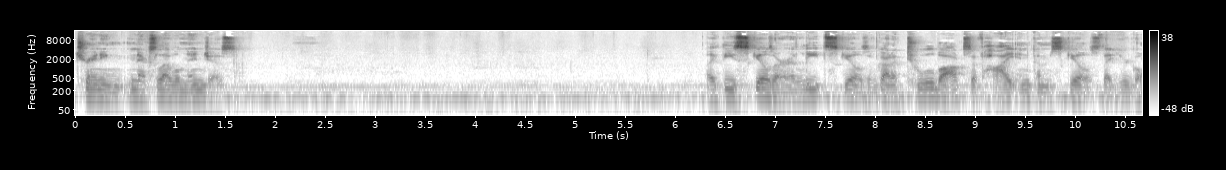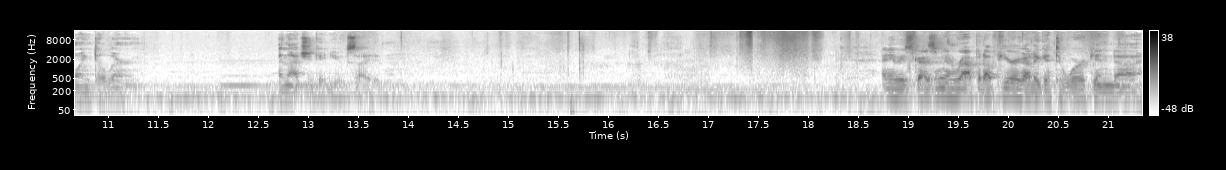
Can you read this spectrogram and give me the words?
training next level ninjas? Like these skills are elite skills. I've got a toolbox of high income skills that you're going to learn. And that should get you excited. Anyways, guys, I'm gonna wrap it up here. I got to get to work, and uh,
